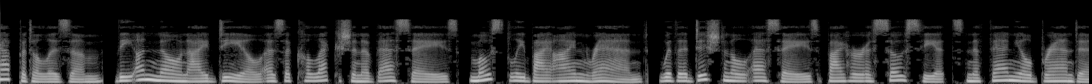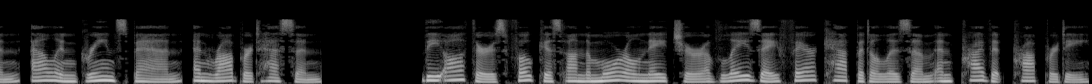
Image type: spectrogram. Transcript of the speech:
Capitalism, The Unknown Ideal is a collection of essays, mostly by Ayn Rand, with additional essays by her associates Nathaniel Branden, Alan Greenspan, and Robert Hessen. The authors focus on the moral nature of laissez-faire capitalism and private property.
